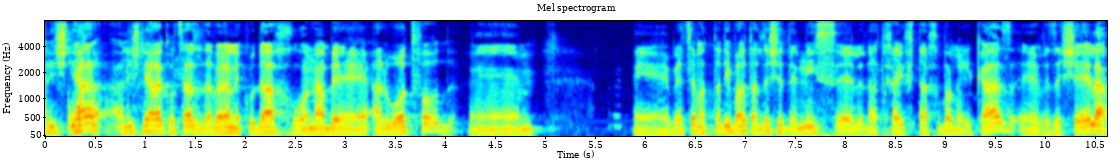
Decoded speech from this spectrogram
אני שנייה, אני שנייה רק רוצה לדבר על נקודה אחרונה ב, על ווטפורד. אה, אה, בעצם אתה דיברת על זה שדניס אה, לדעתך יפתח במרכז, וזו שאלה.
